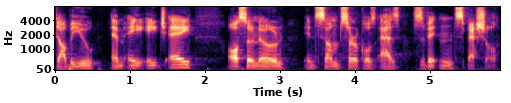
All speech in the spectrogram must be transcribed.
W M A H A, also known in some circles as Sviten Special.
